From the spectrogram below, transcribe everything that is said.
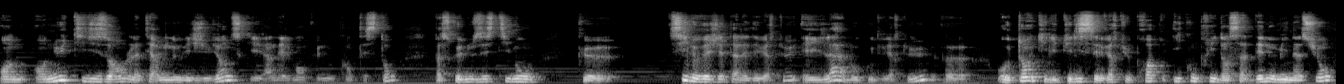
en, en, utilisant la terminologie viande, ce qui est un élément que nous contestons, parce que nous estimons que si le végétal a des vertus, et il a beaucoup de vertus, euh, autant qu'il utilise ses vertus propres, y compris dans sa dénomination,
